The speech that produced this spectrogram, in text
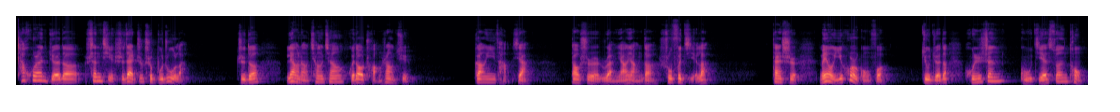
他忽然觉得身体实在支持不住了，只得踉踉跄跄回到床上去，刚一躺下。倒是软洋洋的，舒服极了。但是没有一会儿功夫，就觉得浑身骨节酸痛。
